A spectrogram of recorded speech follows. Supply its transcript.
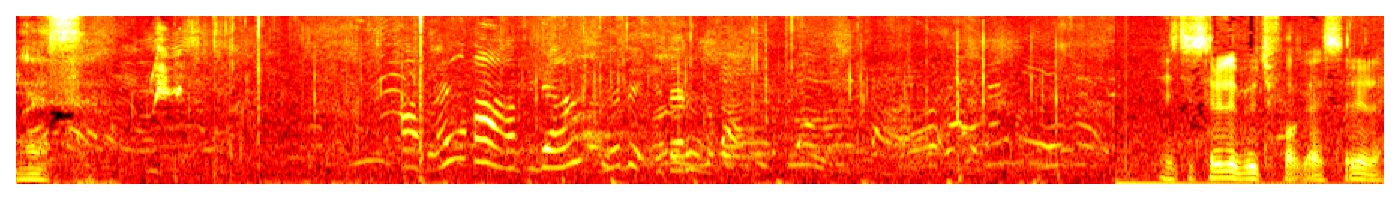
Nice. It is really beautiful, guys. Really,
